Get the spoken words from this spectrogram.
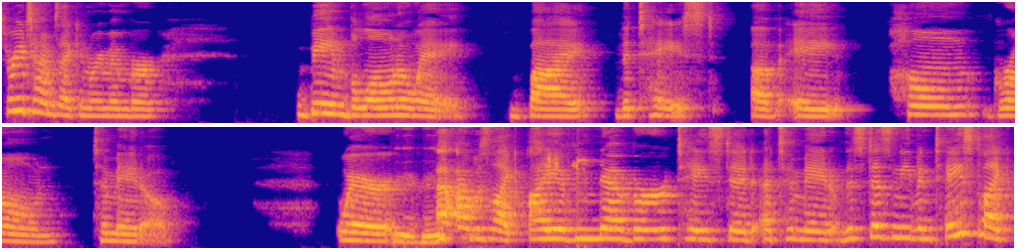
three times I can remember being blown away by the taste of a homegrown tomato. Where Mhm. I, I was like, I have never tasted a tomato. This doesn't even taste like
